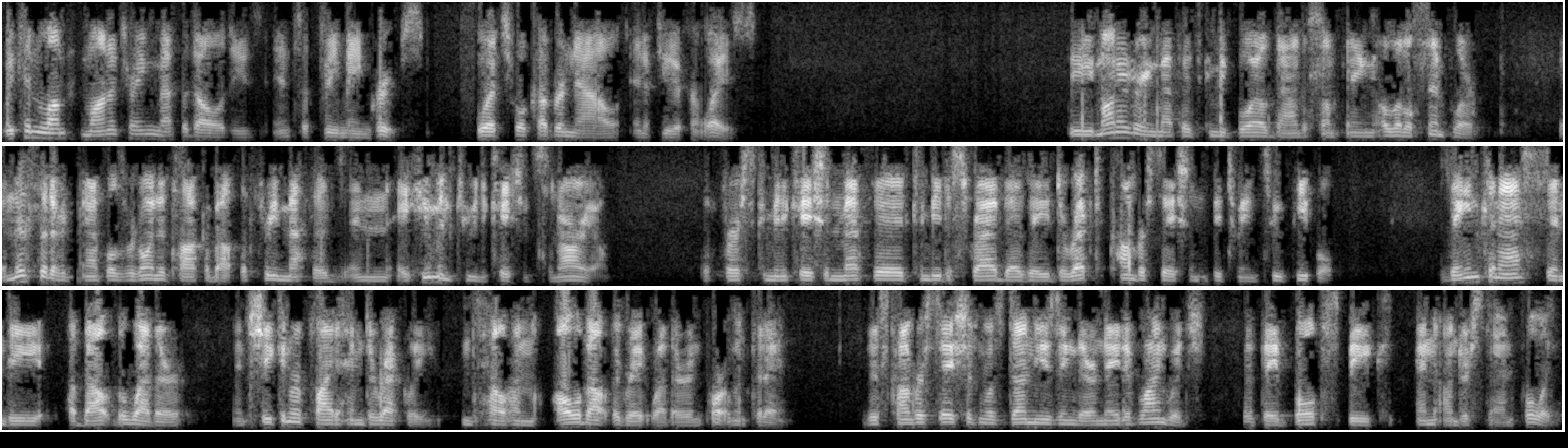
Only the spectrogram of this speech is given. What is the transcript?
We can lump monitoring methodologies into three main groups, which we'll cover now in a few different ways. The monitoring methods can be boiled down to something a little simpler. In this set of examples, we're going to talk about the three methods in a human communication scenario. The first communication method can be described as a direct conversation between two people. Zane can ask Cindy about the weather, and she can reply to him directly and tell him all about the great weather in Portland today. This conversation was done using their native language that they both speak and understand fully.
